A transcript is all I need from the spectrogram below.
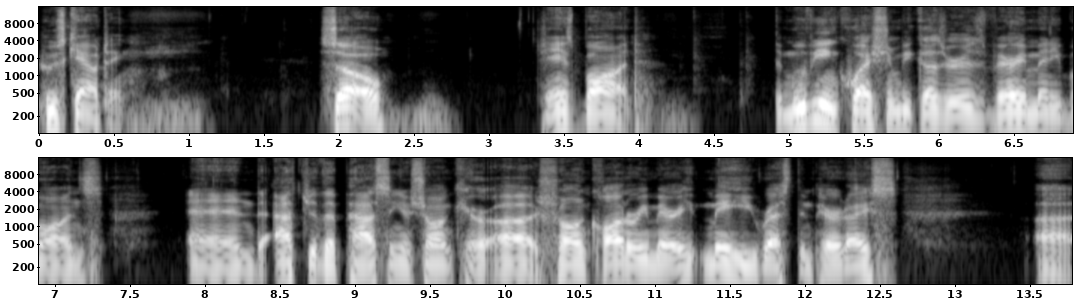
who's counting? So, James Bond, the movie in question, because there is very many Bonds, and after the passing of Sean uh, Sean Connery, may, may he rest in paradise. Uh,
